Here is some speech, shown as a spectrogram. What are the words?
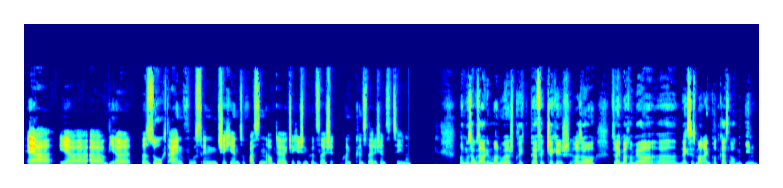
er eher äh, wieder versucht, einen Fuß in Tschechien zu fassen auf der tschechischen künstlerischen Szene. Man muss auch sagen, Manuel spricht perfekt Tschechisch. Also vielleicht machen wir äh, nächstes Mal einen Podcast auch mit ihm,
